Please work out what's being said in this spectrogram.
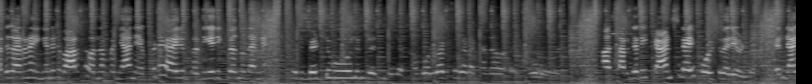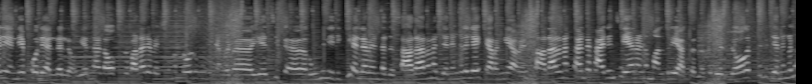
അത് കാരണം ഇങ്ങനെ ഒരു വാർത്ത വന്നപ്പോ ഞാൻ എവിടെയായാലും പ്രതികരിക്കുമെന്ന് തന്നെ ഒരു ബെഡ് പോലും തരുന്നില്ല. ഉള്ളടത്ത് കിടക്കാനാ ആ സർജറി ക്യാൻസൽ ആയി പോയിട്ട് വരെയുണ്ട് എല്ലാവരും എന്നെ പോലെ അല്ലല്ലോ. എന്നാ ഡോക്ടർ വളരെ വിഷമത്തോടു കൂടി ഞങ്ങളുടെ എ സി റൂമിൽ ഇരിക്കുകയല്ല വേണ്ടത്. സാധാരണ ജനങ്ങളിലേക്ക് ഇറങ്ങിയാ വേണ്ടത്. സാധാരണക്കാരന്റെ കാര്യം ചെയ്യാനാണ് മന്ത്രിയാക്കുന്നത്. ലോകത്തിൽ ജനങ്ങൾ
